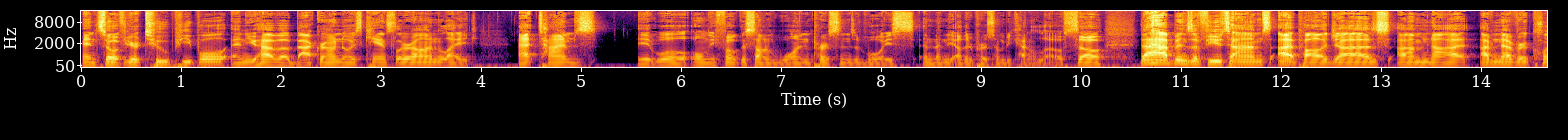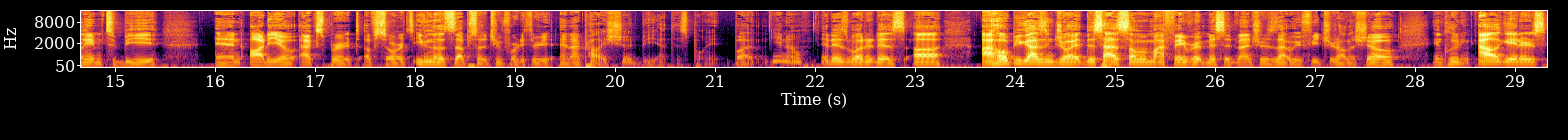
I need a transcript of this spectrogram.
And so if you're two people and you have a background noise canceller on, like at times it will only focus on one person's voice and then the other person will be kind of low. So that happens a few times. I apologize. I'm not I've never claimed to be an audio expert of sorts, even though it's episode 243, and I probably should be at this point. But you know, it is what it is. Uh, I hope you guys enjoy it. This has some of my favorite misadventures that we featured on the show, including alligators,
